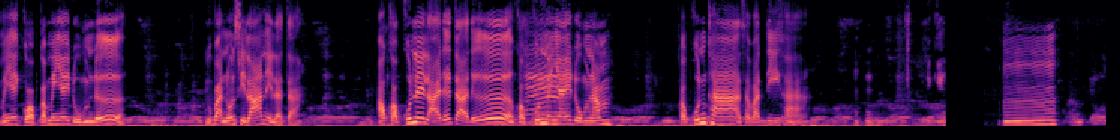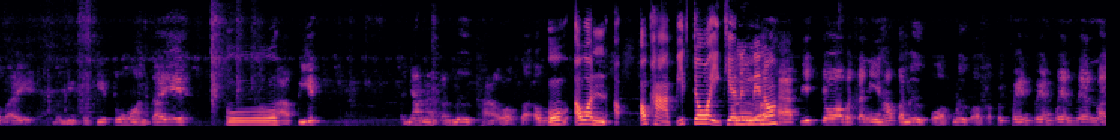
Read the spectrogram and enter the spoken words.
ไม่ใหญ่กรอบก็ไม่ใหญ่ดุมเด้ออยู่บ้านโน้นศิลานี่แหละจ้าเอาขอบคุณหลายๆเด้อจ้าเด้อขอบคุณแม่ใหญ่ดุมน้ำขอบคุณค่ะ สวัสดีค่ะที่กินอืมอังเจ้าไว้วันนี้ก็เก็บตัวหมอนใจโอ้เอาผ้าปิด อันย่ำนั่นก็เลิกผ้าออกก็เอาโอ้เอาอันเอาเอาผ้าปิดจออีกเทียหนึงเลยเนาะอผ้าปิดจอบัดตรนี้เฮาก็เลิกออกเลิกออกก็ไปแขวนแขวนแขวนแขวนไว้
